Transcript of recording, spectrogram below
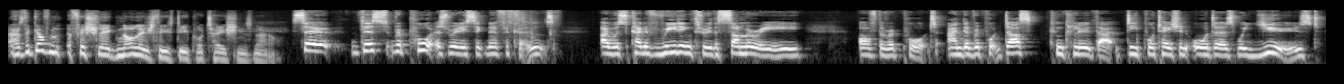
Has the government officially acknowledged these deportations now? So, this report is really significant. I was kind of reading through the summary of the report, and the report does conclude that deportation orders were used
